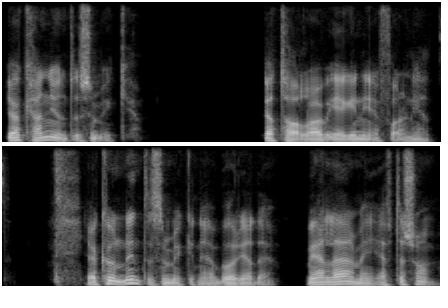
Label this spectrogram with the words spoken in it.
Jag kan ju inte så mycket. Jag talar av egen erfarenhet. Jag kunde inte så mycket när jag började, men jag lär mig eftersom.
